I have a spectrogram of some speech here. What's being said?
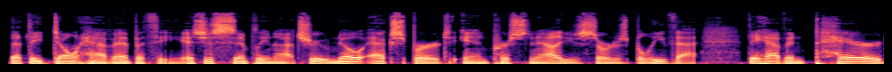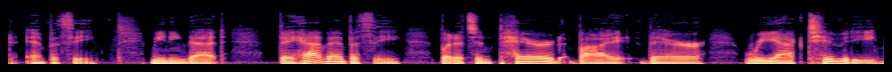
that they don't have empathy. It's just simply not true. No expert in personality disorders believe that. They have impaired empathy, meaning that they have empathy, but it's impaired by their reactivity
